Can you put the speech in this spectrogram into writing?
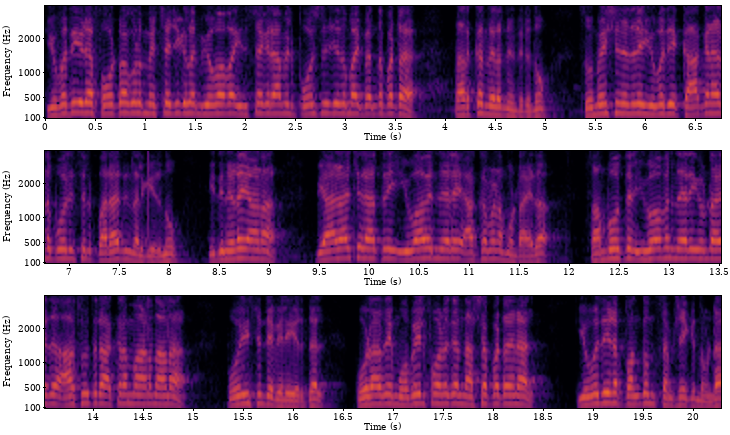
യുവതിയുടെ ഫോട്ടോകളും മെസ്സേജുകളും യുവാവ് ഇൻസ്റ്റാഗ്രാമിൽ പോസ്റ്റ് ചെയ്തതുമായി ബന്ധപ്പെട്ട് തർക്കം നിലനിന്നിരുന്നു. സുമേഷിനെതിരെ യുവതി കാക്കനാട് പോലീസിൽ പരാതി നൽകിയിരുന്നു. ഇതിനിടെയാണ് വ്യാഴാഴ്ച രാത്രി യുവാവിന് നേരെ ആക്രമണമുണ്ടായത്. സംഭവത്തിൽ യുവാവിന് നേരെയുണ്ടായത് ആസൂത്രിത അക്രമമാണെന്നാണ് പോലീസിന്റെ വിലയിരുത്തൽ. കൂടാതെ മൊബൈൽ ഫോണുകൾ നഷ്ടപ്പെട്ടതിനാൽ യുവതിയുടെ പങ്കും സംശയിക്കുന്നുണ്ട്.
